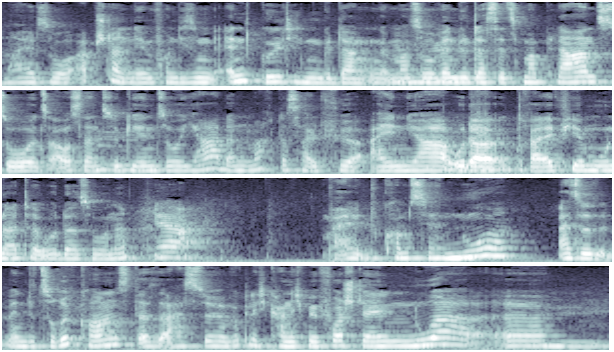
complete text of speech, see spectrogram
mal so Abstand nehmen von diesem endgültigen Gedanken immer mhm. so, wenn du das jetzt mal planst, so ins Ausland mhm. zu gehen, so ja, dann mach das halt für ein Jahr mhm. oder drei, vier Monate oder so, ne? Ja. Weil du kommst ja nur, also wenn du zurückkommst, da hast du ja wirklich, kann ich mir vorstellen, nur äh, mhm.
